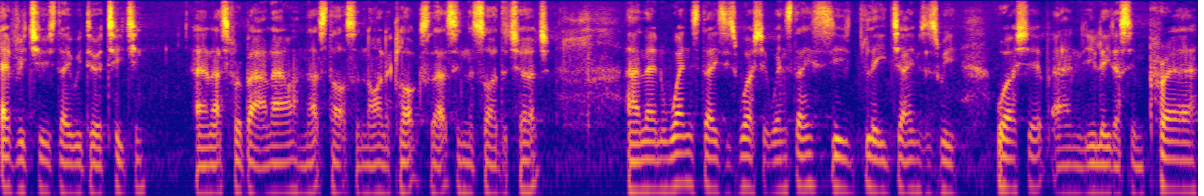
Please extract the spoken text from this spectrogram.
every Tuesday we do a teaching. And that's for about an hour and that starts at nine o'clock. So that's inside the church. And then Wednesdays is Worship Wednesdays. You lead James as we worship and you lead us in prayer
